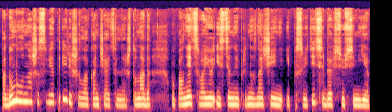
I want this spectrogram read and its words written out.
Подумала наша Света и решила окончательное, что надо выполнять свое истинное предназначение и посвятить себя всю семье,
